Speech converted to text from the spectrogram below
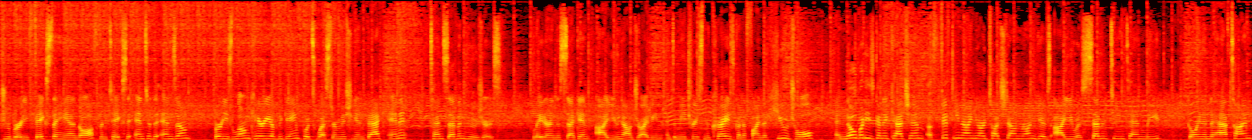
Drew Birdie fakes the handoff and takes it into the end zone. Birdie's lone carry of the game puts Western Michigan back in it, 10-7 Hoosiers. Later in the second, IU now driving, and Demetrius McCray is going to find a huge hole and nobody's going to catch him. A 59-yard touchdown run gives IU a 17-10 lead. Going into halftime,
